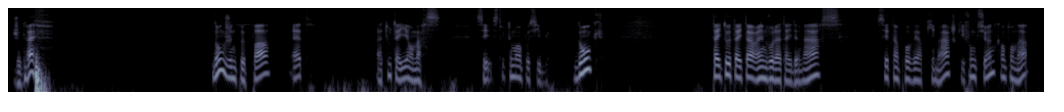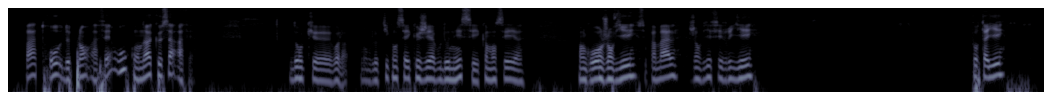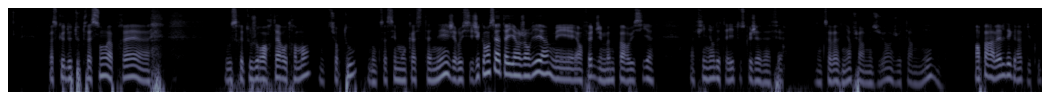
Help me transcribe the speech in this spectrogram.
je greffe. Donc je ne peux pas être à tout tailler en mars. C'est strictement impossible. Donc, taille tard, rien ne vaut la taille de Mars c'est un proverbe qui marche, qui fonctionne quand on n'a pas trop de plans à faire ou qu'on n'a que ça à faire. Donc euh, voilà, le petit conseil que j'ai à vous donner, c'est commencer euh, en gros en janvier, c'est pas mal, janvier, février, pour tailler, parce que de toute façon après, euh, vous serez toujours en retard autrement, surtout, donc ça c'est mon cas cette année, j'ai réussi, j'ai commencé à tailler en janvier, hein, mais en fait j'ai même pas réussi à finir de tailler tout ce que j'avais à faire. Donc ça va venir au fur et à mesure, je vais terminer, mais en parallèle des greffes du coup.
